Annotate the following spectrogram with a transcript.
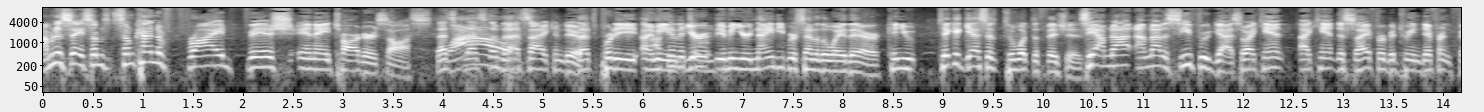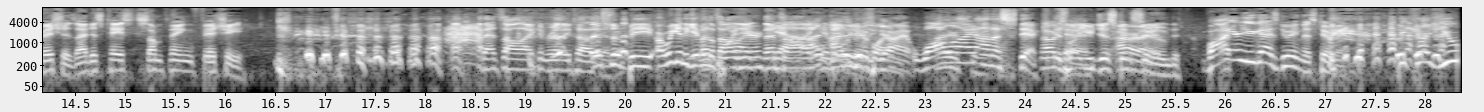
I'm going to say some some kind of fried fish in a tartar sauce. That's that's the Wow. best I can do. That's pretty. I I'll mean, give it to you're. I mean, you're ninety percent of the way there. Can you take a guess as to what the fish is? See, I'm not I'm not a seafood guy, so I can't I can't decipher between different fishes. I just taste something fishy. that's all I can really tell This you. This would be. Are we going to give him the That's point I- here? that's Yeah, all I, I- can I give would you. point. All right, walleye on a stick is what you just All right. consumed. Why are you guys doing this to me? because you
